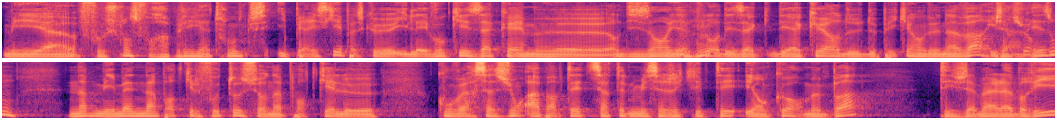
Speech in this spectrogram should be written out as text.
Mais euh, faut, je pense qu'il faut rappeler à tout le monde que c'est hyper risqué parce qu'il a évoqué Zach quand même euh, en disant il y a Mhm. toujours des, hack- des hackers de, de Pékin ou de Navarre. Il Bien a sûr. raison. Mais même n'importe quelle photo sur n'importe quelle euh, conversation, à part peut-être certaines messageries cryptées et encore même pas, t'es jamais à l'abri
